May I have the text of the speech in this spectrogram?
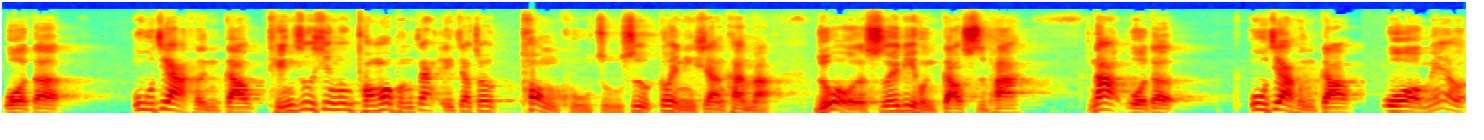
我的物价很高。停滞性通货膨胀也叫做痛苦指数。各位，你想想看嘛，如果我的失业率很高，十趴，那我的物价很高，我没有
